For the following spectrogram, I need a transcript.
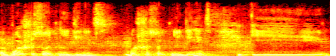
больше сотни единиц. Больше сотни единиц. И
